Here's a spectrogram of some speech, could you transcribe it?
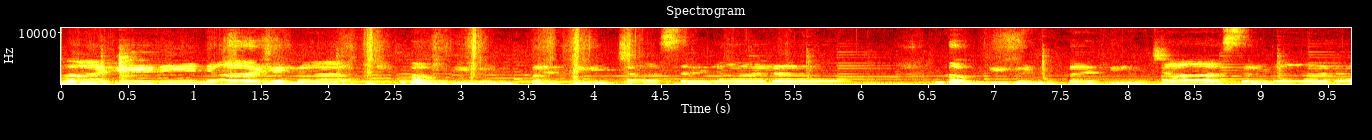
माहेरी न्यायला गौरी गणपतीच्या सणाला गौरी गणपतीच्या सणाला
